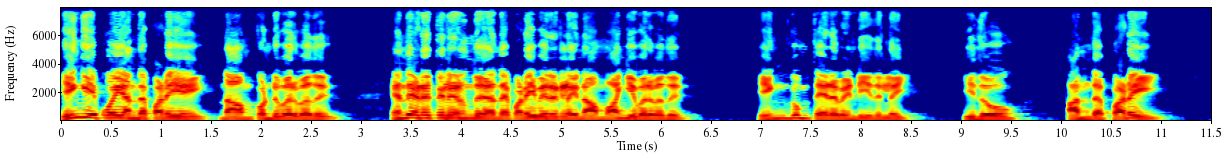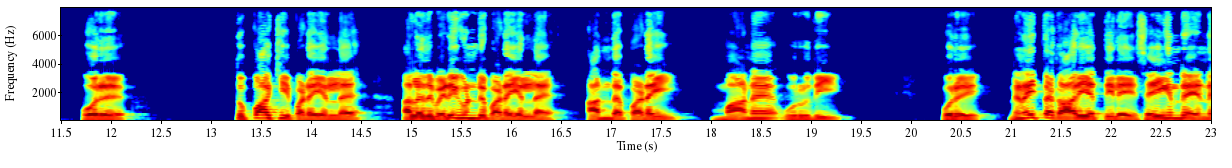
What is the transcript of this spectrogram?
எங்கே போய் அந்த படையை நாம் கொண்டு வருவது? எந்த இடத்திலிருந்து அந்த படை வீரர்களை நாம் வாங்கி வருவது? எங்கும் தேட வேண்டியதில்லை. இதோ அந்த படை ஒரு துப்பாக்கி படை அல்ல அல்லது வெடிகுண்டு படை அல்ல. அந்த படை மன உறுதி. ஒரு நினைத்த காரியத்திலே செய்கின்ற எண்ண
